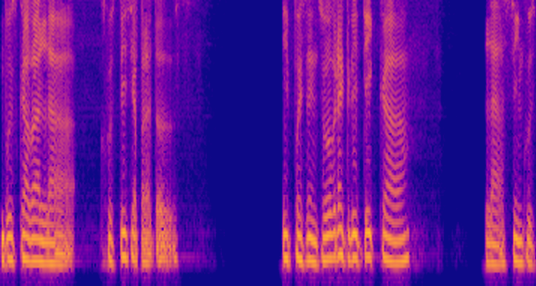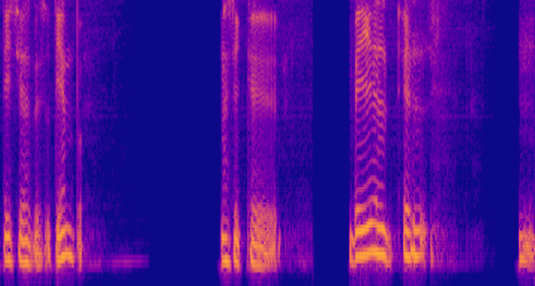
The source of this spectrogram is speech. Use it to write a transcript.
buscaba la justicia para todos. Y pues en su obra critica las injusticias de su tiempo. Así que veía el, el, mm,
